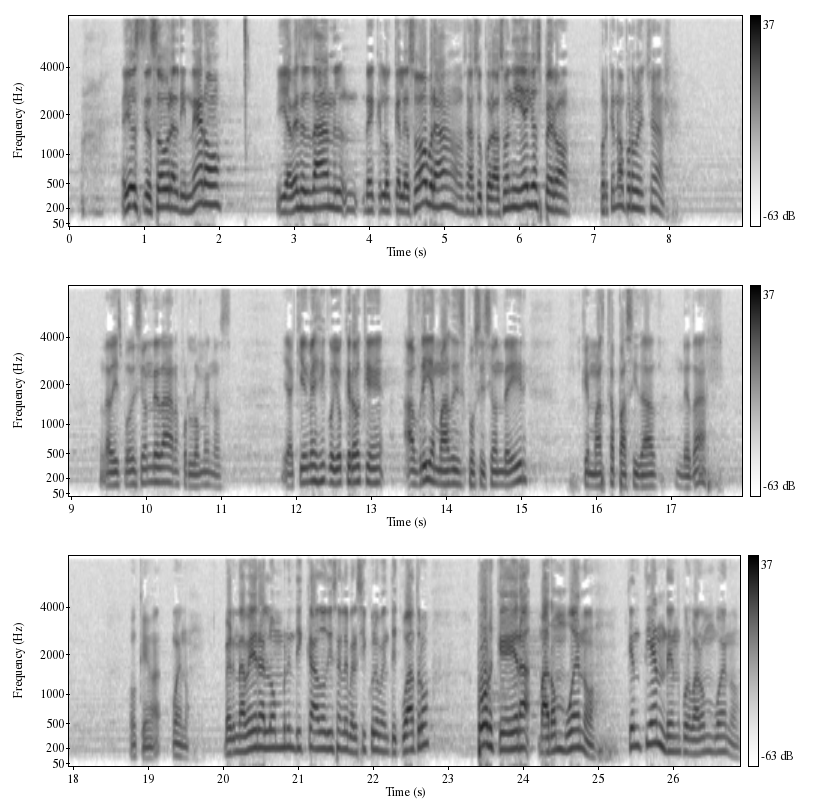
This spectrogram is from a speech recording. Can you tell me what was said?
ellos se sobra el dinero y a veces dan de lo que les sobra, o sea, su corazón y ellos, pero ¿por qué no aprovechar la disposición de dar, por lo menos? Y aquí en México yo creo que habría más disposición de ir que más capacidad de dar. Ok, ah, bueno. Bernabé era el hombre indicado, dice en el versículo 24, porque era varón bueno. ¿Qué entienden por varón bueno?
